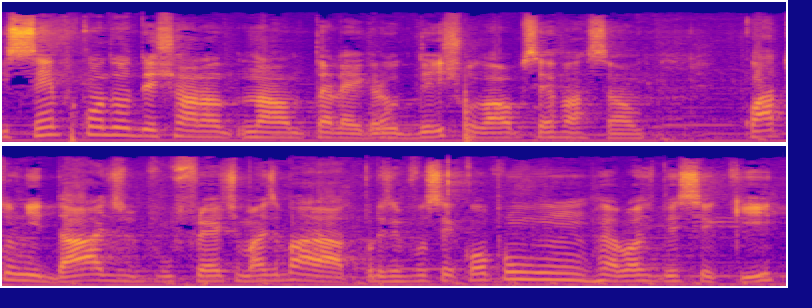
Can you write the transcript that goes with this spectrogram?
E sempre quando eu deixar na, no Telegram, eu deixo lá a observação. 4 unidades, o frete mais barato. Por exemplo, você compra um relógio desse aqui,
